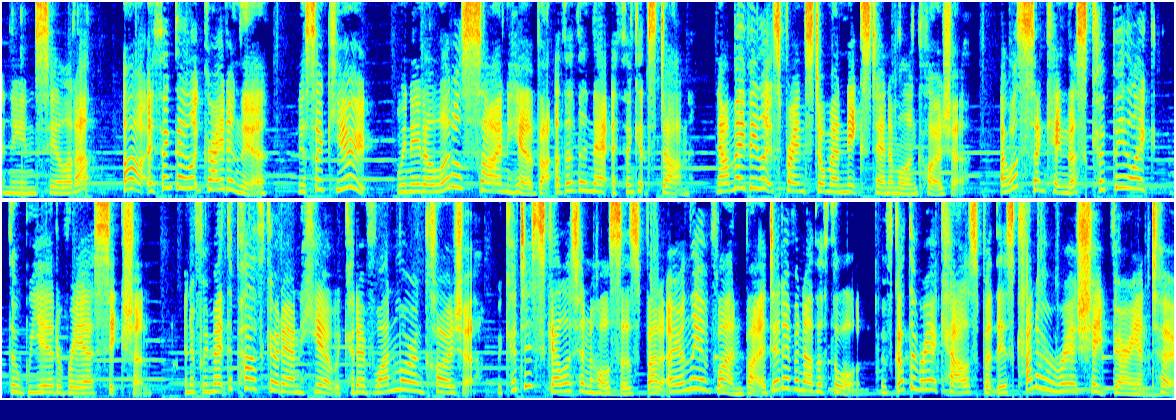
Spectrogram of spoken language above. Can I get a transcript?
And then seal it up. Oh, I think they look great in there. They're so cute. We need a little sign here, but other than that, I think it's done. Now maybe let's brainstorm our next animal enclosure. I was thinking this could be like the weird rare section. And if we make the path go down here, we could have one more enclosure. We could do skeleton horses, but I only have one, but I did have another thought. We've got the rare cows, but there's kind of a rare sheep variant too.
